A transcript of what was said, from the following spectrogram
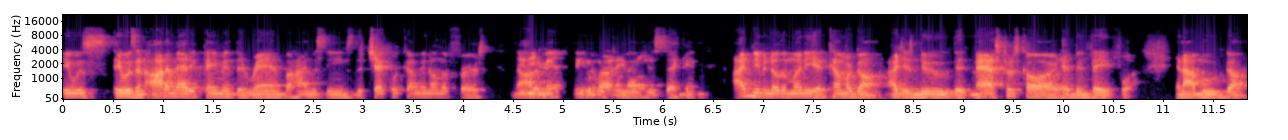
it was it was an automatic payment that ran behind the scenes. The check would come in on the first. The automatic payment would come out on the second. I didn't even know the money had come or gone. I just knew that Master's card had been paid for, and I moved on.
